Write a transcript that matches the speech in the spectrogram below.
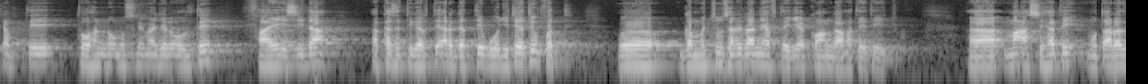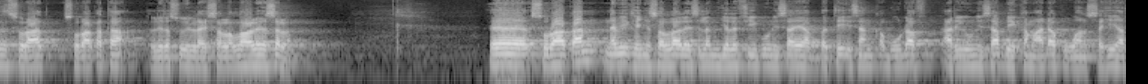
cabxee toohannoo muslimaa jala oolte faaya isiidha akkasitti gartee argattee boojiteeti uffatte gammachuun san irraa ni haftee jee akka waan gaafateeti jechuudha. مع صحة مطاردة سراقة لرسول الله صلى الله عليه وسلم سراقان نبي كenya صلى الله عليه وسلم جل فيقون إساء يابتي إسان قبوداف أريون إساء بكما دا كوان صحيح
